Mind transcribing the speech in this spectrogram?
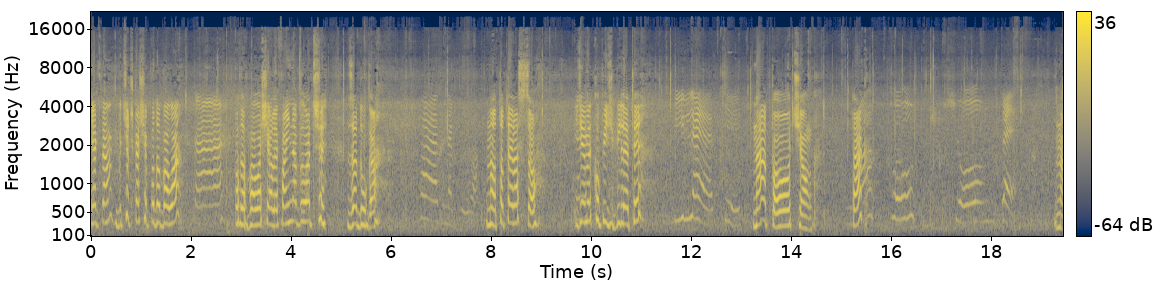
Jak tam? Wycieczka się podobała? ta. Podobała się, ale fajna była czy za długa? Ładna była. No to teraz co? Idziemy kupić bilety Bilety. na pociąg. Tak? Pociągę. No,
